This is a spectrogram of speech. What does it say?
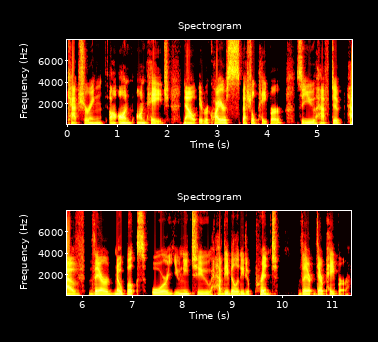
capturing uh, on on page. Now it requires special paper so you have to have their notebooks or you need to have the ability to print their their paper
